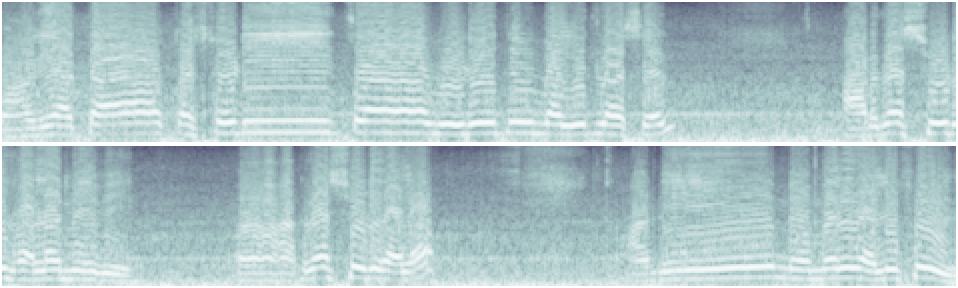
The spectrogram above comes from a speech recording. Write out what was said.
मागे आता कस्टडीचा व्हिडिओ तुम्ही बघितला असेल. अर्धा शूट झाला मे बी अर्धा शूट झाला. आणि मेमरी झाली फुल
